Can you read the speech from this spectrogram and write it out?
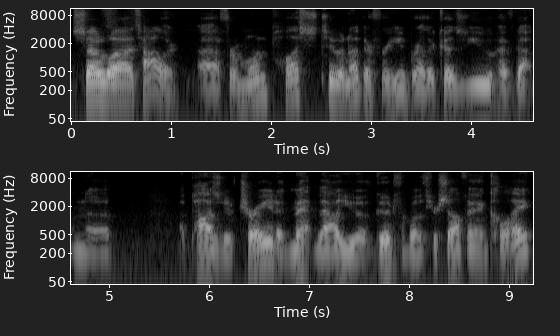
so uh, Tyler, uh, from one plus to another for you, brother, because you have gotten a, a positive trade, a net value of good for both yourself and Clay,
